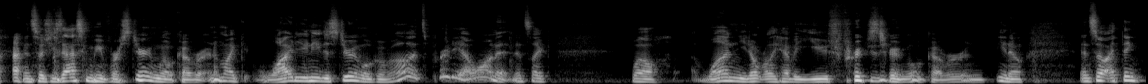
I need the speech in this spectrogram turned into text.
and so she's asking me for a steering wheel cover. And I'm like, why do you need a steering wheel cover? Oh, it's pretty. I want it. And it's like, well, one, you don't really have a use for a steering wheel cover. And, you know, and so I think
